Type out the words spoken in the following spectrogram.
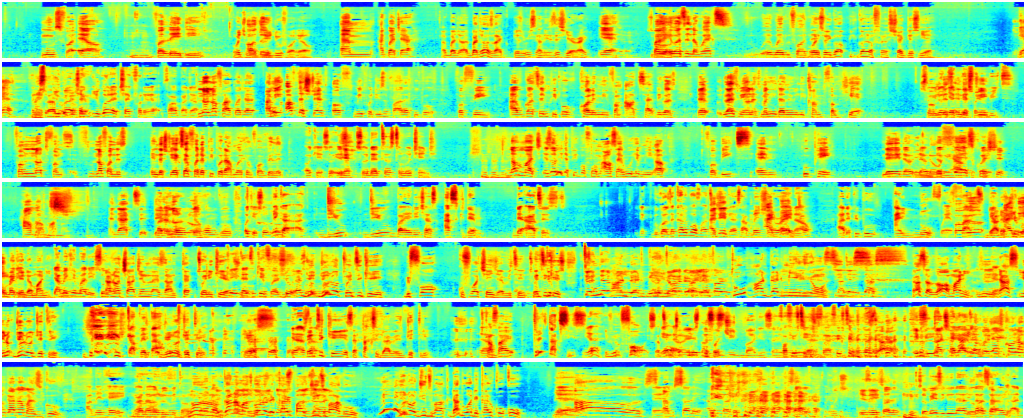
moves for L, Mhm. for Lady, Which one do you do for L? um, Agbaja, Agbaja, Agbaja was like it's recently. It's this year, right? yeah, yeah. but it was in the works way, way before that. Wait, so you got you got your first check this year? yeah, And you So you got a check you got a check for the for Agbaja. No, not for Agbaja. I Oh. mean, off the strength of me producing for other people for free, I've gotten people calling me from outside because, they, let's be honest, money doesn't really come from here, so from you don't this get paid for industry. your beats. from not from not from this industry, except for the people that I'm working for billing. Okay, so it's Yeah. so there tends to no change. Not much. It's only the people from outside who hit me up for beats and who pay. They the, They the, know the they first question, how much? How much? And that's it. They But are the, not home, the long. homegrown. Okay, so make a, a do you do you by any chance ask them, the artists, the, because the caliber of artists you guys are mentioning I right did. now are the people I know for a For fact. real, They are the I people did. making the money. They are making money. So They are not charging less than twenty k a K, show. 30k for a show. And do, So- do you know 20k before Kufuor changed everything? 20k is 200 million. 200 million. That's a lot of money. That's mm-hmm. you know. Do you know J3? capital. Do you know J3? yes. Yeah, 20k is a taxi driver's J3. You can buy three taxis. Yeah. Even four. It's a Yeah. ten- you put for jute bag inside? for go. 15 for 15 minutes. If you catch And that's People just call them Ghana man's go. I mean, hey, right now Louis Vuitton. No, no, no. No, Ghana no, must go no, no they carry no, past jute bag. Oh. You know jute bag. That be what they carry cocoa. Yeah. Oh, Yeah. I'm sorry. I'm sorry. I'm sorry. OG. I'm sorry. So basically, that, You that's how. oversell. I,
